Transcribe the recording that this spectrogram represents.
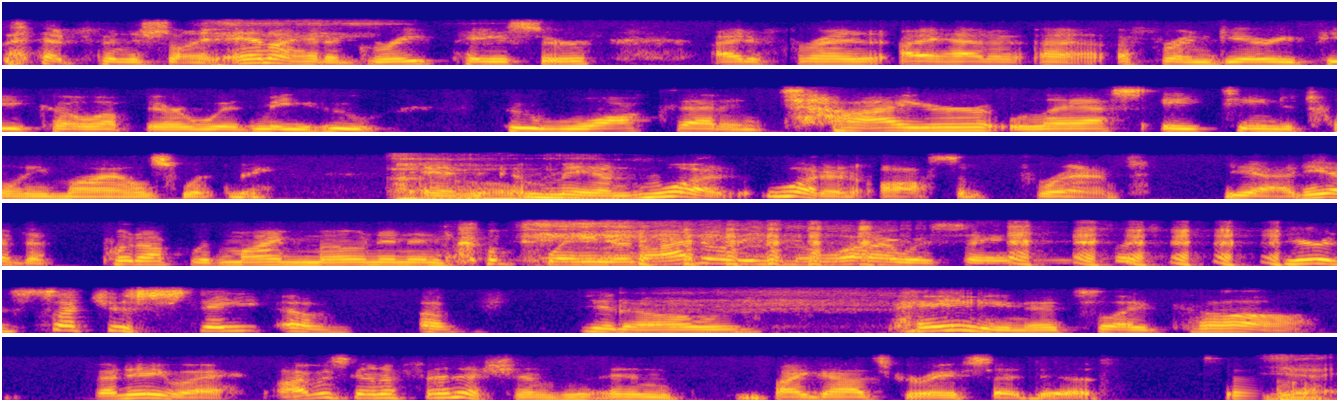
that finish line. And I had a great pacer. I had a friend. I had a, a friend Gary Pico up there with me who who walked that entire last 18 to 20 miles with me. And oh, man, man, what what an awesome friend. Yeah, and he had to put up with my moaning and complaining. I don't even know what I was saying. You're in such a state of of you know pain. It's like oh. But anyway, I was going to finish, and and by God's grace, I did. So, yeah,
